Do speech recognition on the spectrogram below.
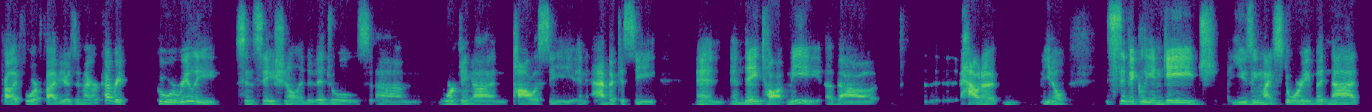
probably four or five years in my recovery who were really sensational individuals um, working on policy and advocacy. And and they taught me about how to you know civically engage using my story but not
